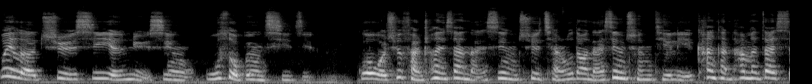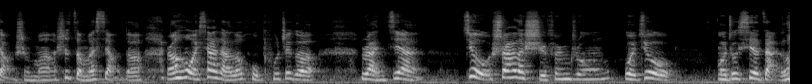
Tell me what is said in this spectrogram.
为了去吸引女性，无所不用其极。我我去反串一下男性，去潜入到男性群体里，看看他们在想什么，是怎么想的。然后我下载了虎扑这个软件。就刷了十分钟，我就我就卸载了，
